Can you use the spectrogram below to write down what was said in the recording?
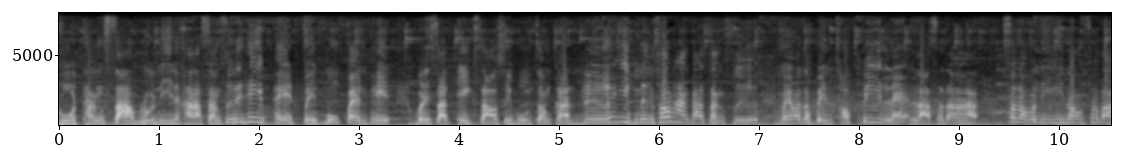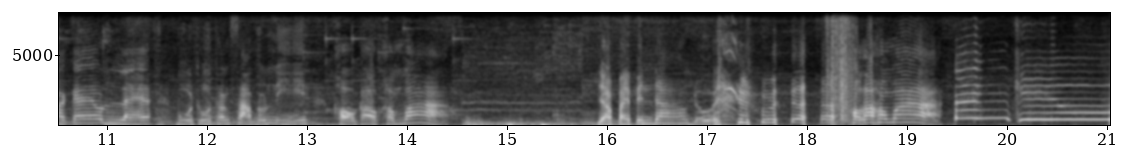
ทูธทั้ง 3 รุ่นนี้นะคะ สั่งซื้อได้ที่เพจ Facebook แฟนเพจบริษัทเอกซาวซีภูมิจำกัด หรืออีกหนึ่งช่องทางการสั่งซื้อ ไม่ว่าจะเป็น s h อ p e e และ Lazada สำหรับวันนี้น้องสบาแก้วและบลูทูธทั้ง 3 รุ่นนี้ ขอกล่าวคำว่า อย่าไปเป็นดาวโดยขอกล่าวคำว่า thank you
